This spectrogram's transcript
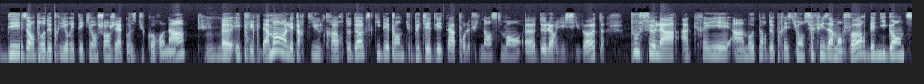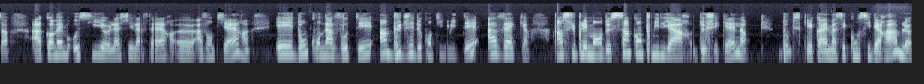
des ordres de priorité qui ont changé à cause du corona, mhm. et puis évidemment les partis ultra-orthodoxes qui dépendent du budget de l'État pour le financement de leur yeshivot. Tout cela a créé un moteur de pression suffisamment fort. Benny Gantz a quand même aussi lâché l'affaire avant-hier, et donc on a voté un budget de continuité avec un supplément de 50 milliards de shekels, donc ce qui est quand même assez considérable,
